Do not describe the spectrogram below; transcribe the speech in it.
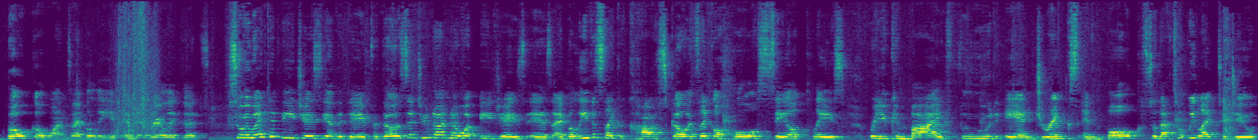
Boca ones, I believe, and they're really good. So we went to BJ's the other day. For those that do not know what BJ's is, I believe it's like a Costco. It's like a wholesale place where you can buy food and drinks in bulk. So that's what we like to do.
